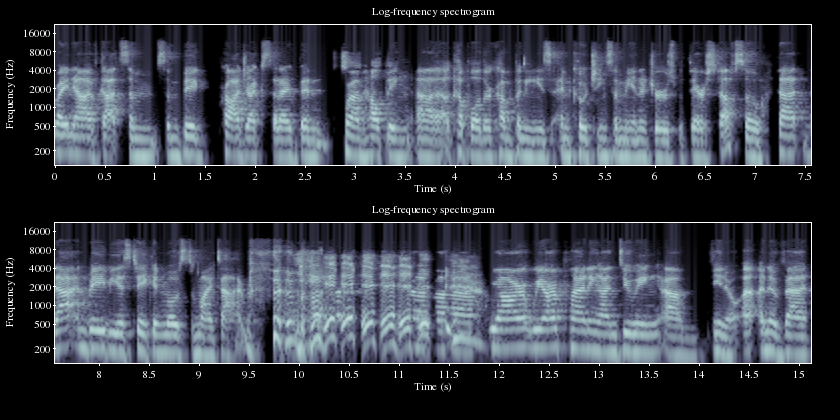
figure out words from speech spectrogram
right now I've got some some big projects that I've been where I'm helping uh, a couple other companies and coaching some managers with their stuff. So that that and baby has taken most of my time. uh, we are we are planning on doing um, you know a, an event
